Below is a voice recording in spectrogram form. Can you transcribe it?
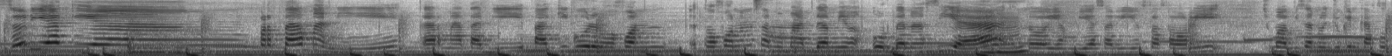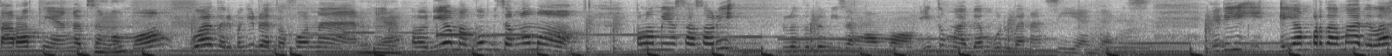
zodiak yang pertama nih karena tadi pagi gue udah telepon teleponan sama madam urbanasi ya Mhm. itu yang biasa di instastory cuma bisa nunjukin kartu tarotnya nggak bisa Mhm. ngomong gue tadi pagi udah teleponan ya Mhm. kalau dia sama gue bisa ngomong kalau Mia instastory belum tentu bisa ngomong itu madam urbanasi ya guys jadi i- yang pertama adalah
